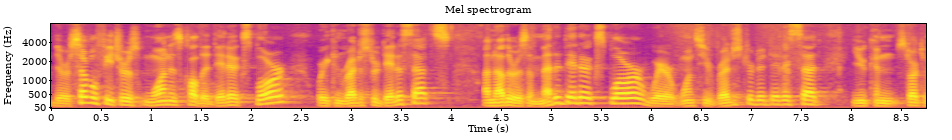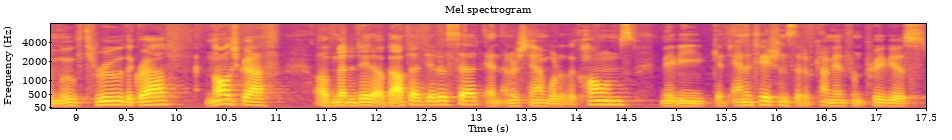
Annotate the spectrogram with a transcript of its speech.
there are several features. One is called a Data Explorer, where you can register data sets. Another is a metadata explorer, where once you've registered a data set, you can start to move through the graph, knowledge graph of metadata about that data set and understand what are the columns, maybe get annotations that have come in from previous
